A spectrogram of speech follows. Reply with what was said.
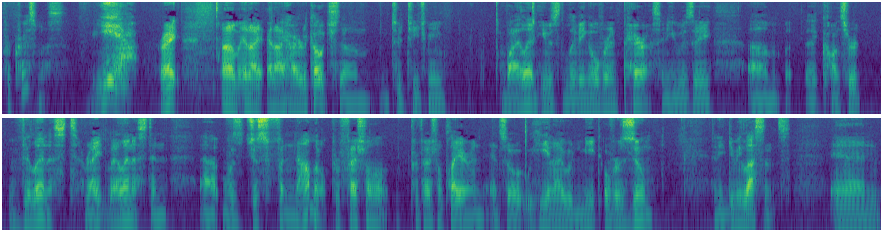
for Christmas. Yeah, right. Um, and I and I hired a coach um, to teach me violin. He was living over in Paris, and he was a um, a concert violinist, right? Violinist, and uh, was just phenomenal, professional professional player. And and so he and I would meet over Zoom, and he'd give me lessons, and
